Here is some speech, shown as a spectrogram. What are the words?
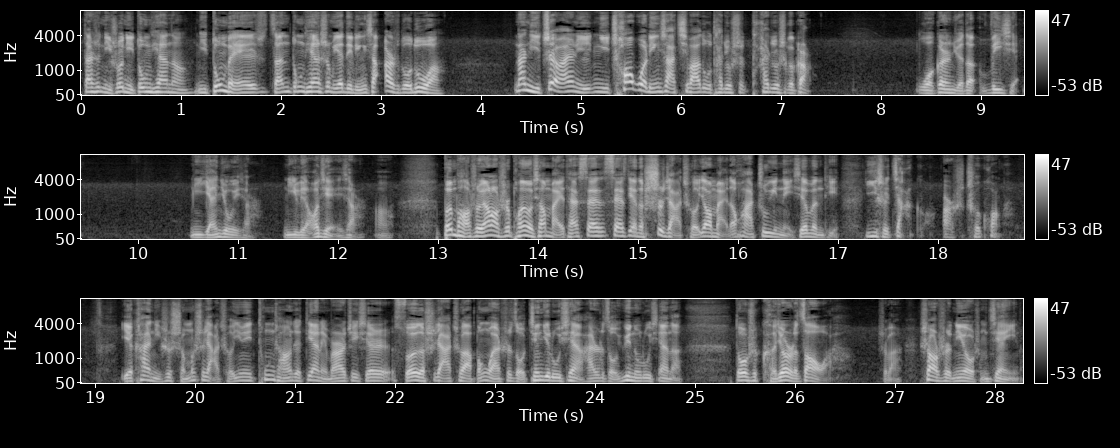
但是你说你冬天呢？你东北咱冬天是不是也得零下二十多度啊？那你这玩意儿你你超过零下七八度，它就是它就是个杠。我个人觉得危险，你研究一下。你了解一下啊！奔跑说杨老师朋友想买一台四 S 四 S 店的试驾车，要买的话注意哪些问题？一是价格，二是车况啊，也看你是什么试驾车。因为通常这店里边这些所有的试驾车啊，甭管是走经济路线还是走运动路线的，都是可劲儿的造啊，是吧？邵老师，你有什么建议呢？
